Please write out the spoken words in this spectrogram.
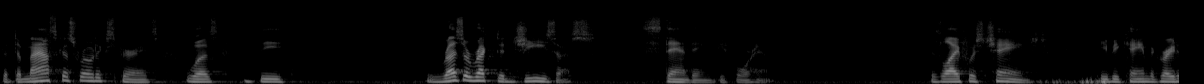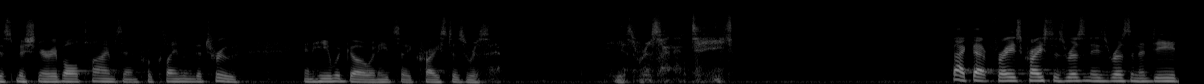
the Damascus Road experience, was the resurrected Jesus standing before him. His life was changed. He became the greatest missionary of all times and proclaiming the truth. And he would go and he'd say, Christ is risen. He is risen indeed. In fact, that phrase, Christ is risen, he's risen indeed,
